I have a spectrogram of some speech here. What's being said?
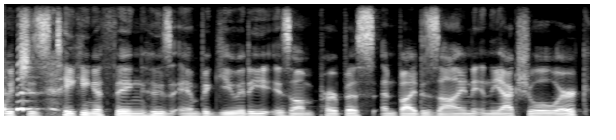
which is taking a thing whose ambiguity is on purpose and by design in the actual work,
